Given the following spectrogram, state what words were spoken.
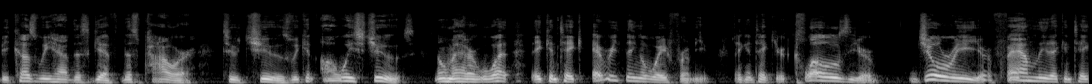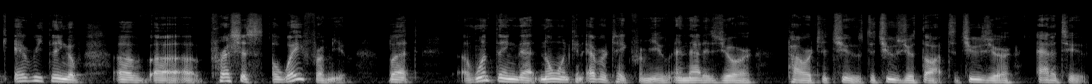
because we have this gift, this power to choose. We can always choose, no matter what. They can take everything away from you. They can take your clothes, your jewelry, your family. They can take everything of of uh, precious away from you. But uh, one thing that no one can ever take from you, and that is your power to choose, to choose your thought, to choose your attitude.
